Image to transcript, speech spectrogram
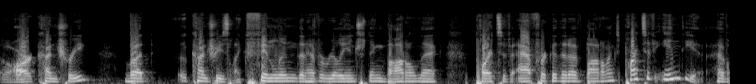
our country, but countries like Finland that have a really interesting bottleneck, parts of Africa that have bottlenecks, parts of India have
